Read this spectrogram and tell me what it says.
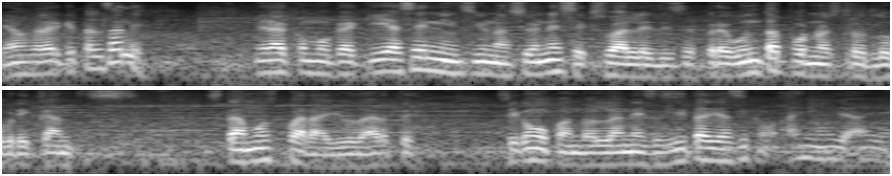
Y vamos a ver qué tal sale. Mira, como que aquí hacen insinuaciones sexuales. Dice, pregunta por nuestros lubricantes. Estamos para ayudarte. Así como cuando la necesitas, ya así como, ay, no, ya, ya.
